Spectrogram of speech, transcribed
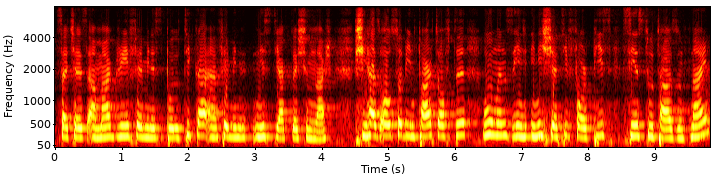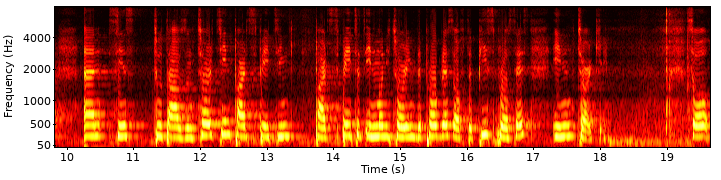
such as Amargi, Feminist Politika, and Feminist Yaklaşımlar. She has also been part of the Women's In- Initiative for Peace since 2009 and since 2013 participating participated in monitoring the progress of the peace process in Turkey. So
